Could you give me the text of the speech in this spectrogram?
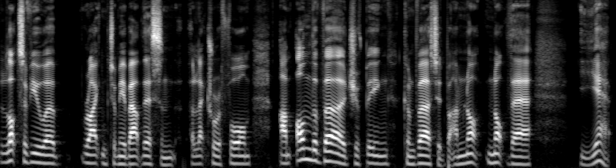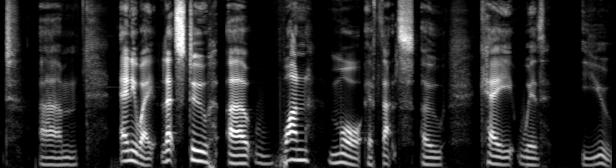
lots of you are writing to me about this and electoral reform. I'm on the verge of being converted, but I'm not not there yet. Um, anyway, let's do uh, one more if that's okay okay with you.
